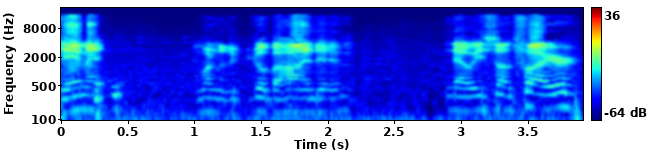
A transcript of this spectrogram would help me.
Damn it. I Wanted to go behind him. Now he's on fire.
